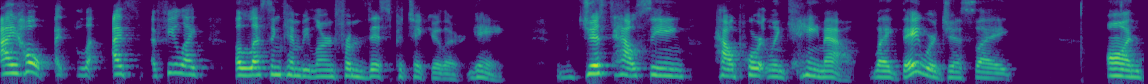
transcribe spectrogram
I hope I, I I feel like a lesson can be learned from this particular game. Just how seeing how Portland came out. Like they were just like on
